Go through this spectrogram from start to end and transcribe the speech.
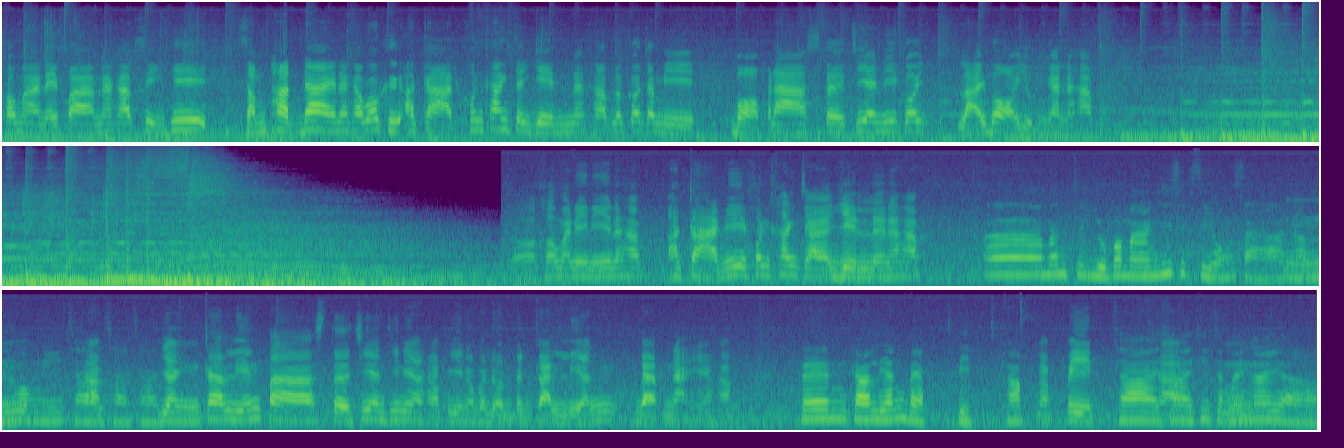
เข้ามาในฟาร์มนะครับ สิ่งที่สัมผัสได้นะครับก็คืออากาศค่อนข้างจะเย็นนะครับ แล้วก็จะมีบ่อปลาสเตอร์เจียนนี่ก็หลายบ่ออยู่เหมือนกันนะครับก็เข้ามาในนี้นะครับ อากาศนี่ค่อนข้างจะเย็นเลยนะครับอ่ามันจะอยู่ประมาณ 24 องศาครับในห้องนี้ ใช่ครับใช่ใช่อย่างการเลี้ยงปลาสเตอร์เจียนที่เนี่ยครับพี่นพดลเป็นการเลี้ยงแบบไหนอะครับ เป็นการเลี้ยงแบบปิดครับ แบบปิด ใช่ครับใช่ที่จะไม่อืมให้อ่า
